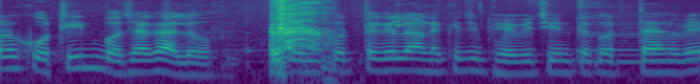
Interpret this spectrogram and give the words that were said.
বড় কঠিন, বোঝা গেল। করতে গেলে অনেক কিছু ভেবে চিন্তে করতে হবে।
